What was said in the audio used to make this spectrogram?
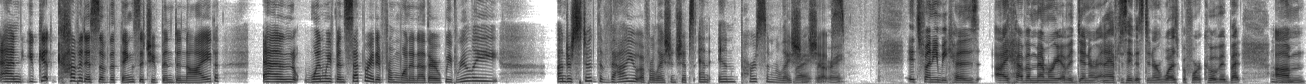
And you get covetous of the things that you've been denied. And when we've been separated from one another, we've really understood the value of relationships and in person relationships. Right, right, right. It's funny because I have a memory of a dinner, and I have to say this dinner was before COVID, but mm-hmm. um,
